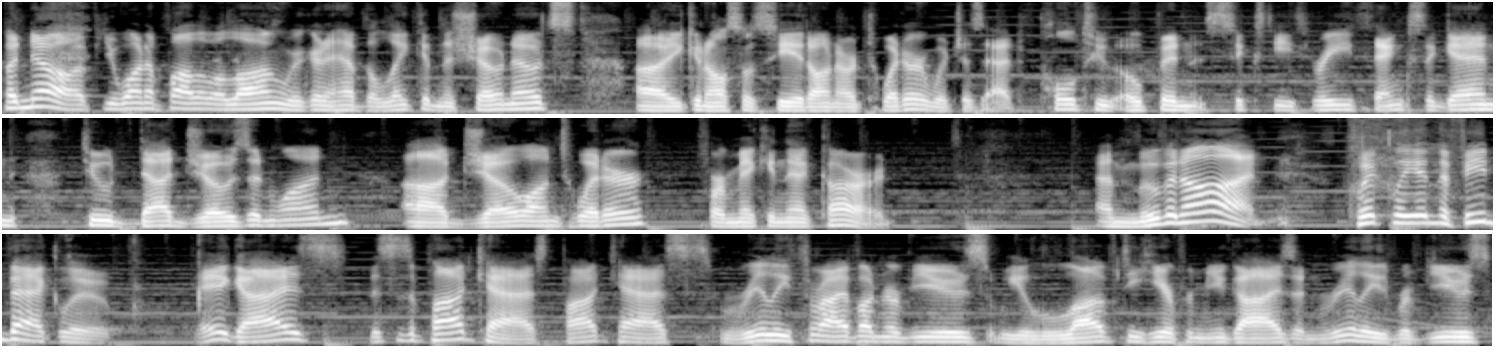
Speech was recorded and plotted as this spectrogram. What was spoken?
But no, if you want to follow along, we're going to have the link in the show notes. Uh, you can also see it on our Twitter, which is at pull to open 63. Thanks again to the chosen one, uh, Joe on Twitter, for making that card. And moving on quickly in the feedback loop. Hey guys, this is a podcast. Podcasts really thrive on reviews. We love to hear from you guys, and really, reviews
